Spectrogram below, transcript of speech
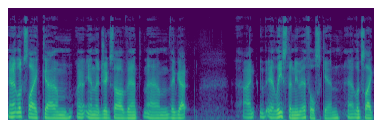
And it looks like um, in the Jigsaw event, um, they've got uh, at least the new Ithel skin. It looks like,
